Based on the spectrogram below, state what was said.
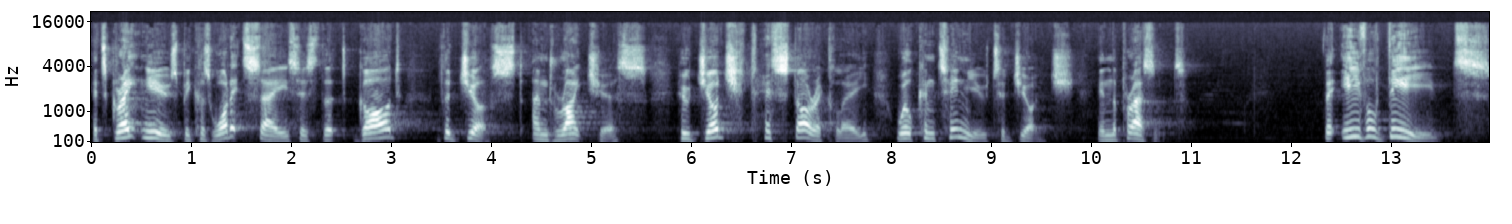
It's great news because what it says is that God, the just and righteous, who judged historically, will continue to judge in the present. The evil deeds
